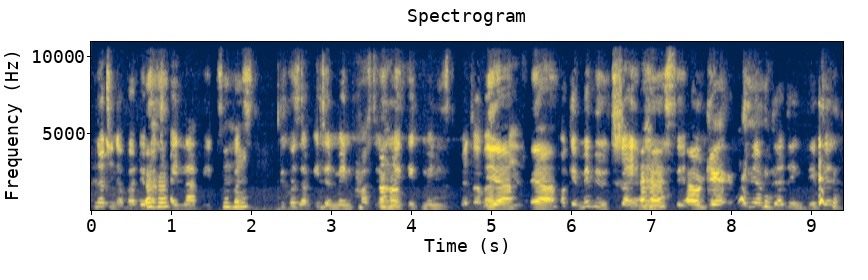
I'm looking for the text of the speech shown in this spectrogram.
Not in a bad way, but I love it. But because I've eaten mine first, and I think mine is better than Yeah, this. yeah. Okay, maybe we'll try and then Uh-huh. say. Okay. Maybe I'm judging different.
